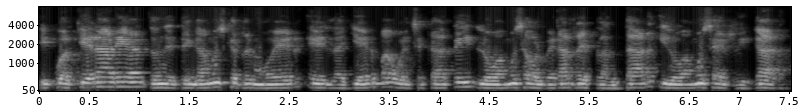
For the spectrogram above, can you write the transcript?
Y cualquier área donde tengamos que remover eh, la hierba o el secate, lo vamos a volver a replantar y lo vamos a irrigar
